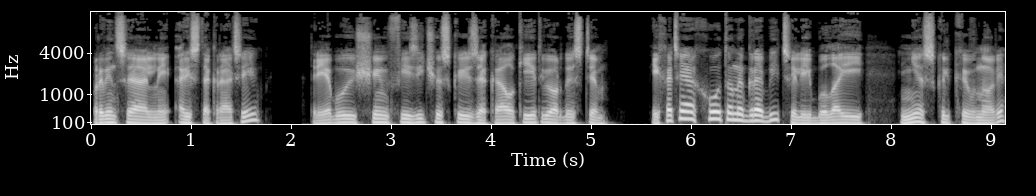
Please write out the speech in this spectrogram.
провинциальной аристократии, требующим физической закалки и твердости. И хотя охота на грабителей была ей несколько вновь,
